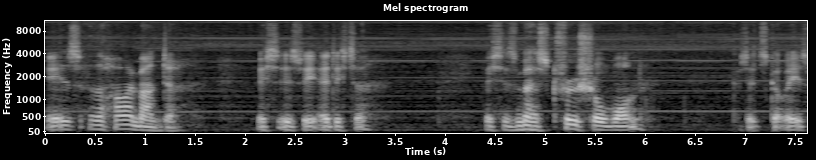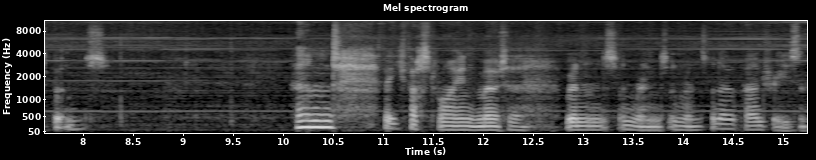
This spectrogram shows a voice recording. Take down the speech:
is the high bander. This is the editor. This is the most crucial one, because it's got these buttons. And the fast wind motor runs and runs and runs for no apparent reason.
